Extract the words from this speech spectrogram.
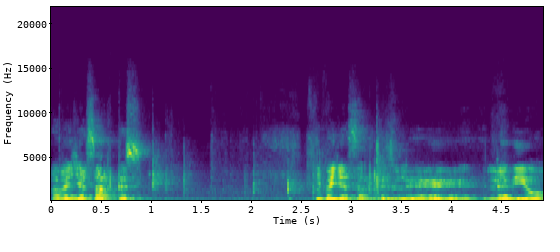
a Bellas Artes. Y Bellas Artes le, le dio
